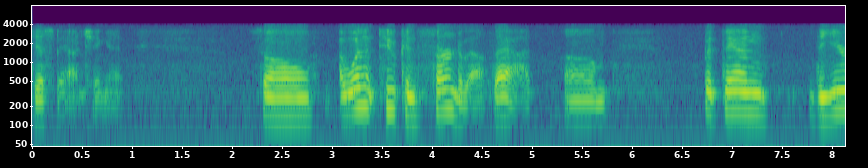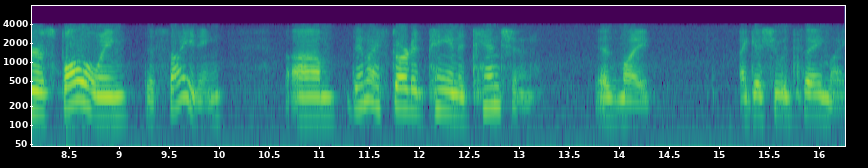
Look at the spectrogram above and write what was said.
dispatching it. So I wasn't too concerned about that. Um, but then the years following the sighting, um, then I started paying attention as my, I guess you would say, my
